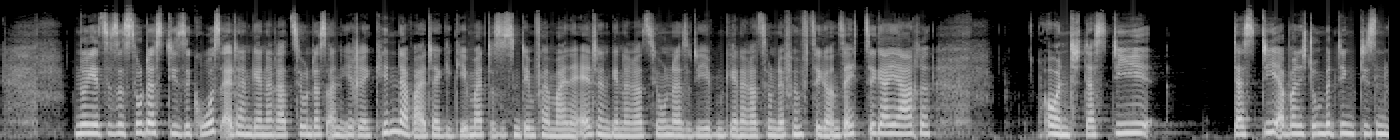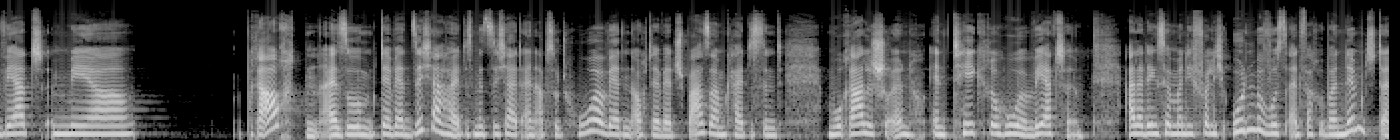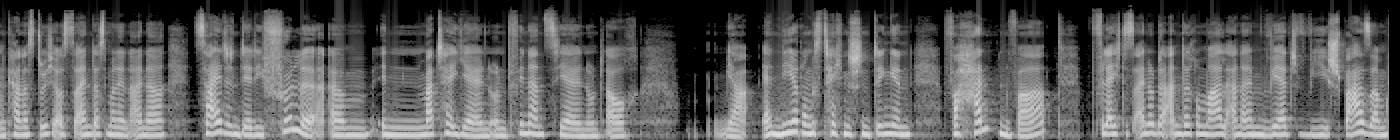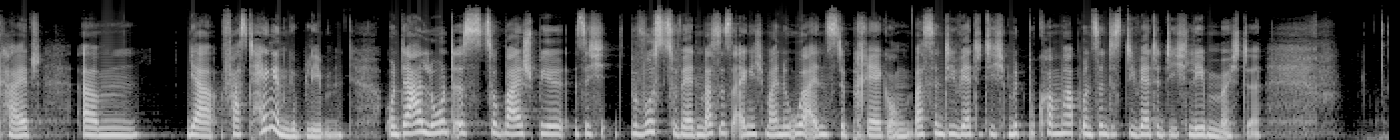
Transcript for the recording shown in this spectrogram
Nur jetzt ist es so, dass diese Großelterngeneration das an ihre Kinder weitergegeben hat. Das ist in dem Fall meine Elterngeneration, also die Generation der 50er und 60er Jahre. Und dass die, dass die aber nicht unbedingt diesen Wert mehr brauchten. Also der Wert Sicherheit ist mit Sicherheit ein absolut hoher Wert und auch der Wert Sparsamkeit. Es sind moralisch integre hohe Werte. Allerdings, wenn man die völlig unbewusst einfach übernimmt, dann kann es durchaus sein, dass man in einer Zeit, in der die Fülle ähm, in materiellen und finanziellen und auch ja, ernährungstechnischen Dingen vorhanden war, vielleicht das ein oder andere Mal an einem Wert wie Sparsamkeit ähm, ja fast hängen geblieben. Und da lohnt es zum Beispiel, sich bewusst zu werden, was ist eigentlich meine ureigenste Prägung? Was sind die Werte, die ich mitbekommen habe und sind es die Werte, die ich leben möchte?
